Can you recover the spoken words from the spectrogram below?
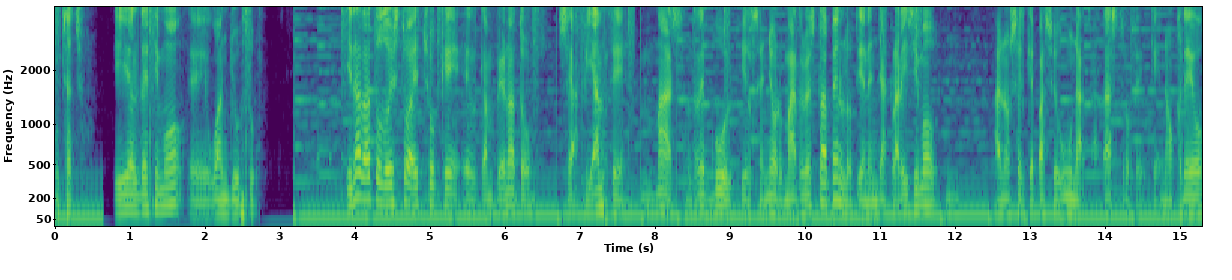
muchacho. Y el décimo, eh, Wang Yuzu. Y nada, todo esto ha hecho que el campeonato se afiance más Red Bull y el señor Max Verstappen, lo tienen ya clarísimo, a no ser que pase una catástrofe que no creo.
